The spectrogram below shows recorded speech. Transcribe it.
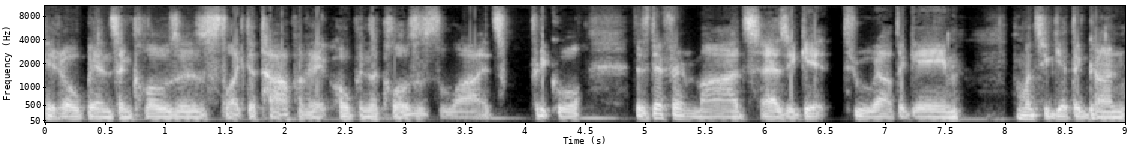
it opens and closes like the top of it opens and closes a lot. It's pretty cool. There's different mods as you get throughout the game. Once you get the gun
